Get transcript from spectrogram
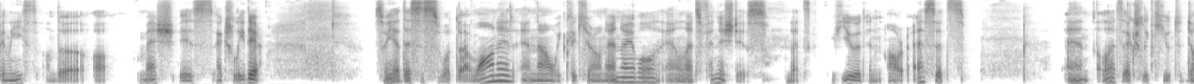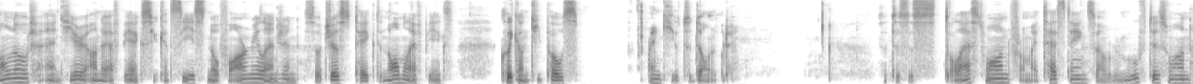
beneath on the uh, mesh is actually there. So yeah this is what I wanted and now we click here on enable and let's finish this. Let's view it in our assets and let's actually queue to download and here on the FBX you can see Snow for Unreal Engine so just take the normal FBX click on T-pose and queue to download. So this is the last one from my testing, so I'll remove this one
